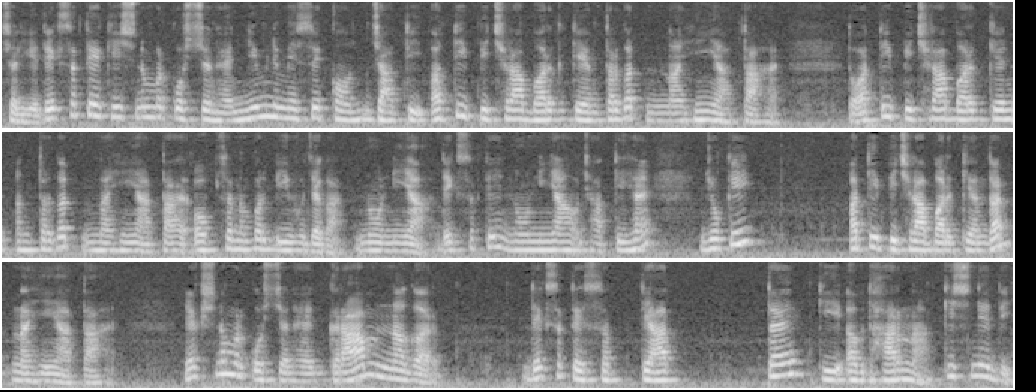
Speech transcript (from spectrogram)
चलिए, देख सकते हैं कि इस नंबर क्वेश्चन है, निम्न में से कौन जाति अति पिछड़ा वर्ग के अंतर्गत नहीं आता है? तो अति पिछड़ा वर्ग के अंतर्गत नहीं आता है। ऑप्शन नंबर बी हो जाएगा, नोनिया। देख सकते हैं, नोनिया जाती है, जो कि अति पिछड़ा वर्ग के अंदर नहीं आता है। नेक्स्ट नंबर क्वेश्चन है, ग्राम नगर। देख सकते हैं, सत्यार्थ की अवधारणा किसने दी?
